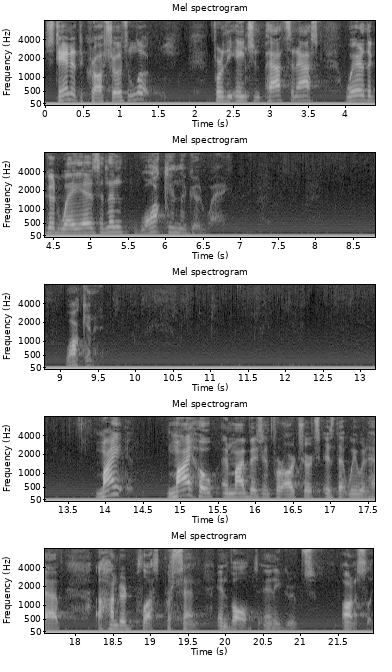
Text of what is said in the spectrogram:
stand at the crossroads and look for the ancient paths and ask, where the good way is, and then walk in the good way. Walk in it. My, my hope and my vision for our church is that we would have 100 plus percent involved in e groups, honestly.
